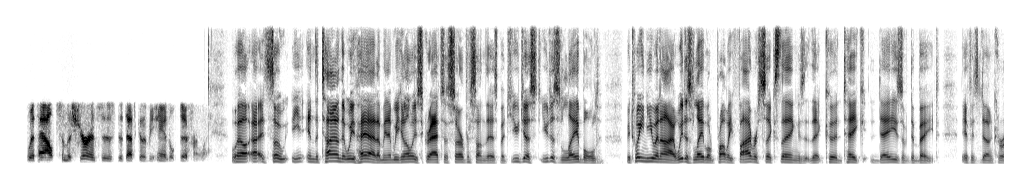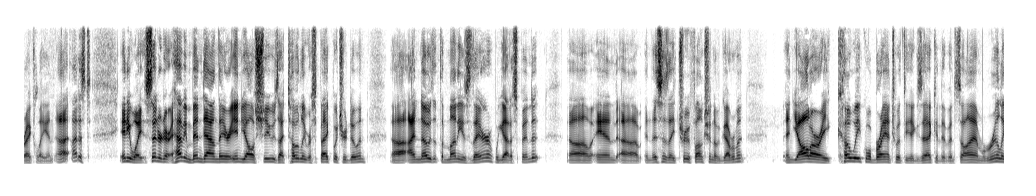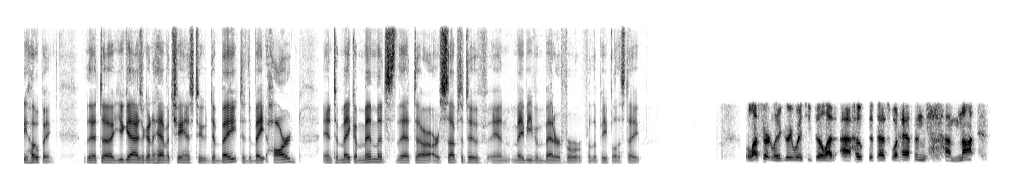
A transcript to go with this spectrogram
without some assurances that that's going to be handled differently. Well, uh, so in the time that we've had, I mean, we can only scratch the surface on this, but you just you just labeled between you and I, we just labeled probably five or six things that could take days of debate if it's done correctly. And I, I just, anyway, Senator, having been down there in y'all's shoes, I totally respect what you're doing. Uh, I know that the money is there; we got to spend it, uh, and uh, and this is a true function of government and y'all are a co-equal branch with the executive, and so I am really hoping that uh, you guys are going to have a chance to debate, to debate hard, and to make amendments that are, are substantive and maybe even better for, for the people of the state. Well, I certainly agree with you, Phil. I, I hope that that's what happens. I'm not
